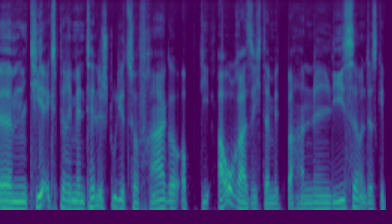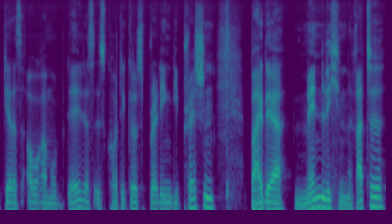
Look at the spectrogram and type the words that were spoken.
ähm, tierexperimentelle Studie zur Frage, ob die Aura sich damit behandeln ließe. Und es gibt ja das Aura-Modell, das ist Cortical Spreading Depression bei der männlichen Ratte.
